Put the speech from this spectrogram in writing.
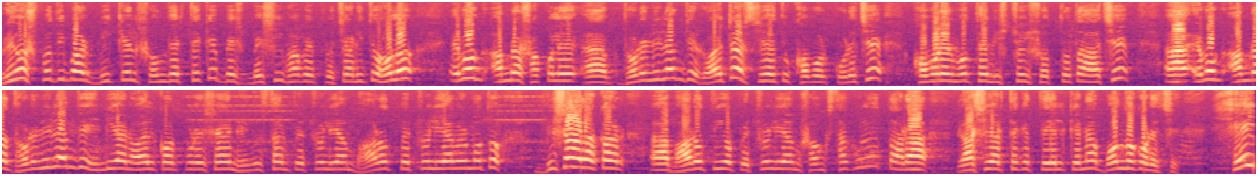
বৃহস্পতিবার বিকেল সন্ধ্যের থেকে বেশ বেশিভাবে প্রচারিত হলো এবং আমরা সকলে ধরে নিলাম যে রয়টার্স যেহেতু খবর করেছে, খবরের মধ্যে নিশ্চয়ই সত্যতা আছে এবং আমরা ধরে নিলাম যে Indian Oil Corporation, Hindustan Petroleum, Bharat পেট্রোলিয়ামের মতো বিশাল আকার ভারতীয় পেট্রোলিয়াম সংস্থাগুলো তারা রাশিয়ার থেকে তেল কেনা বন্ধ করেছে। সেই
